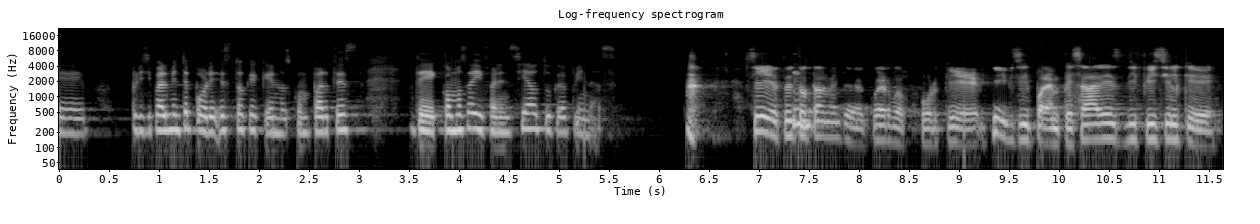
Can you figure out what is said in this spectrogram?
Eh, principalmente por esto que, que, nos compartes de cómo se diferencia, ¿o tú qué opinas? Sí, estoy totalmente de acuerdo, porque sí, sí, para empezar es difícil que,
